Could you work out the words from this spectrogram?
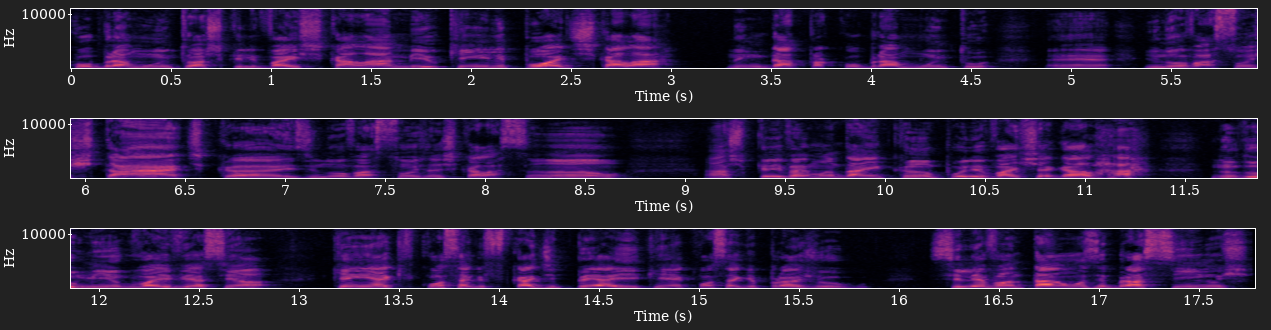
cobrar muito, acho que ele vai escalar meio quem ele pode escalar. Nem dá para cobrar muito é, inovações táticas, inovações na escalação. Acho que ele vai mandar em campo, ele vai chegar lá no domingo vai ver assim, ó, quem é que consegue ficar de pé aí? Quem é que consegue ir para jogo? Se levantar 11 bracinhos,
